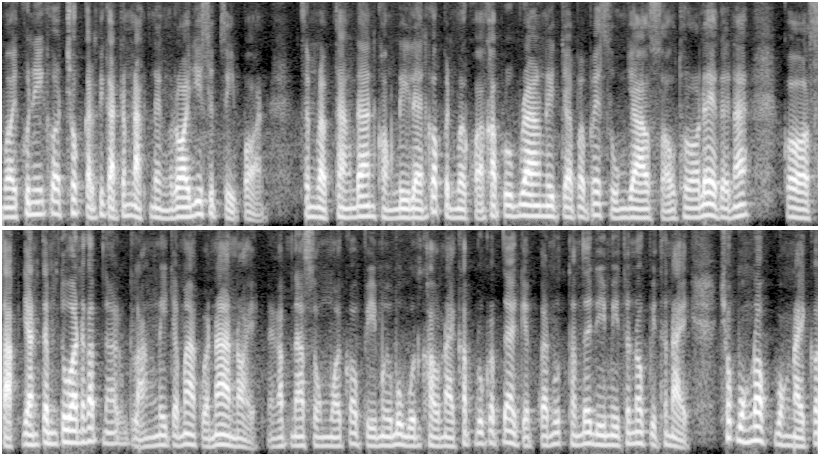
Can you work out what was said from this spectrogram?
มวยคู่นี้ก็ชกกันพิกัดน้ำหนัก 124 ปอนด์ สำหรับทางด้านของดีแลนด์ก็เป็นมวยขวาครับรูปร่างนี่จะประเภทสูงยาวเสาโทรเลขเลยนะ ก็สักยันเต็มตัวนะครับนะหลังนี่จะมากกว่าหน้าหน่อยนะครับนะทรงมวยก็ฝีมือบุบุญเข่าในครับลุกรับได้เก็บการวุธทำได้ดีมีทั้งนอกปิดทั้งในชกวงนอกวงในก็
